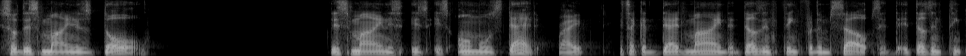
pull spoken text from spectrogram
So this mind is dull. This mind is is is almost dead right? It's like a dead mind that doesn't think for themselves. It, it doesn't think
